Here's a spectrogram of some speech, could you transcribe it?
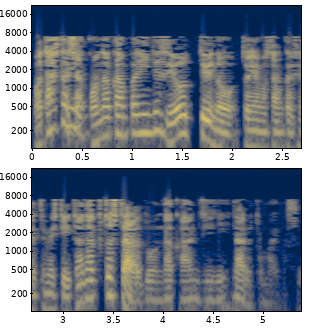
私たちはこんなカンパニーですよっていうのを鳥山さんから説明していただくとしたらどんな感じになると思います？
